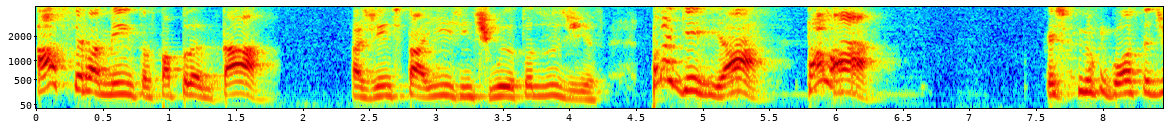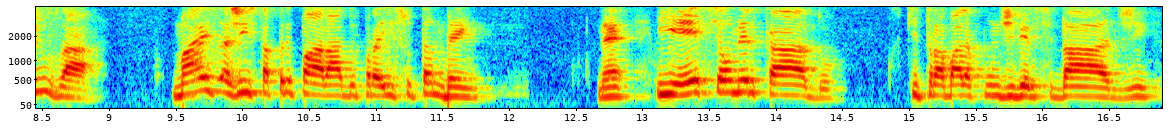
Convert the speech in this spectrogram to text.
As ferramentas para plantar, a gente está aí, a gente usa todos os dias. Para guerrear, tá lá. A gente não gosta de usar, mas a gente está preparado para isso também. Né? E esse é o mercado que trabalha com diversidade,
